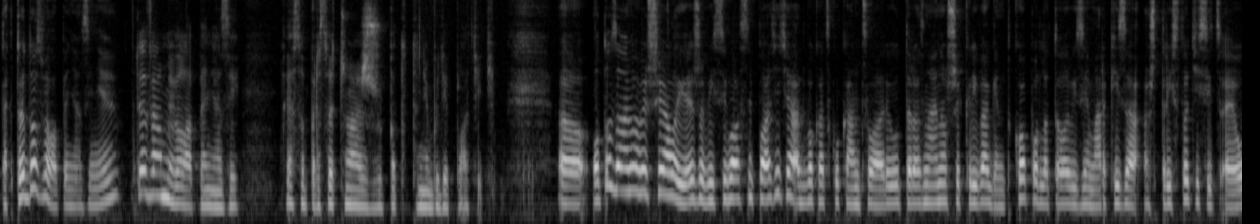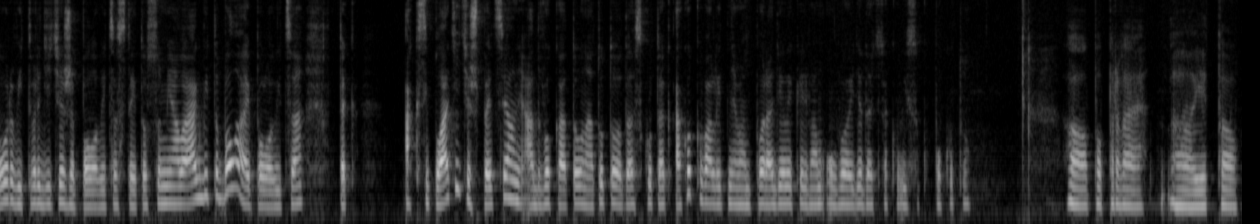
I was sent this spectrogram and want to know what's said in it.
Tak to je dosť veľa peňazí, nie? To je veľmi veľa peňazí. Ja som presvedčená, že župa toto nebude platiť. Uh, o to zaujímavejšie ale je, že vy si vlastne platíte advokátsku kanceláriu, teraz najnovšie Krivagentko, podľa televízie Markiza až 300 tisíc eur. Vy tvrdíte, že polovica z tejto sumy, ale ak by to bola aj polovica, tak ak si platíte špeciálne advokátov na túto otázku, tak ako kvalitne vám poradili, keď vám uvojde dať takú vysokú pokutu? Poprvé, je to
